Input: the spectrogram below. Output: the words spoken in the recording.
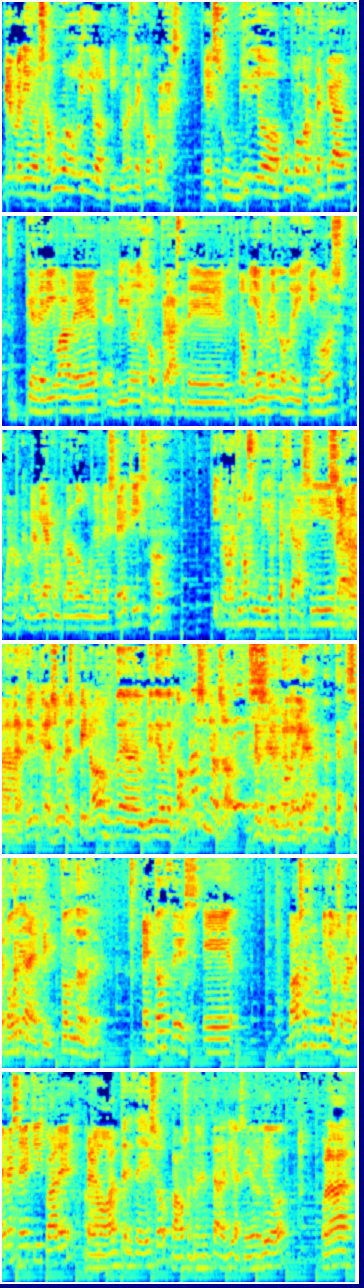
Bienvenidos a un nuevo vídeo y no es de compras. Es un vídeo un poco especial que deriva del vídeo de compras de noviembre donde dijimos, pues bueno, que me había comprado un MSX Ah. y prometimos un vídeo especial así. ¿Se para- puede decir que es un spin-off del vídeo de compra, señor Solid? Se podría, se podría decir. Todo el DLC. Entonces, eh, vamos a hacer un vídeo sobre el MSX, ¿vale? Pero antes de eso, vamos a presentar aquí al señor Diego. Hola,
